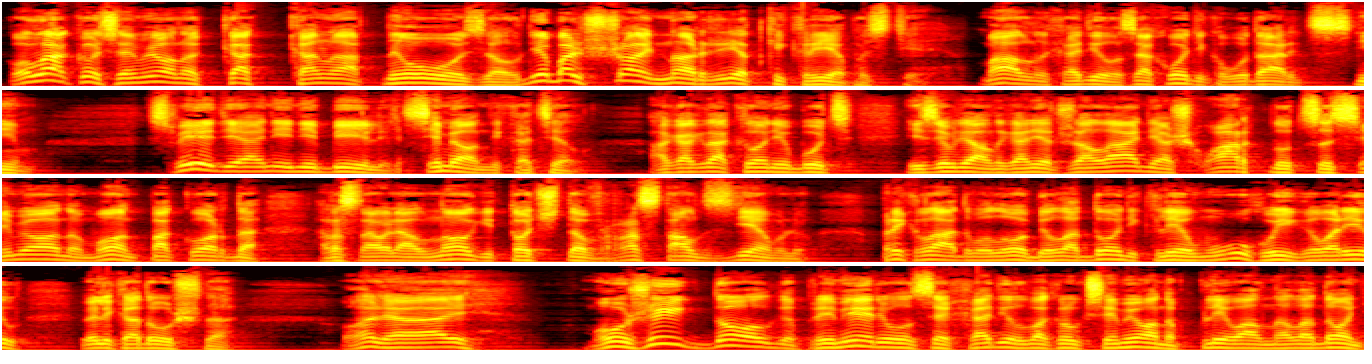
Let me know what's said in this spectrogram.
Кулак у Семена как канатный узел, небольшой, но редкой крепости. Мало находилось охотников ударить с ним. С Федей они не били, Семен не хотел. А когда кто-нибудь изъявлял наконец желание шваркнуться с Семеном, он покорно расставлял ноги, точно врастал в землю, прикладывал обе ладони к левому уху и говорил великодушно «Валяй!». Мужик долго примеривался, ходил вокруг Семена, плевал на ладонь,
